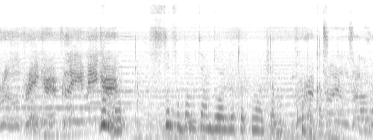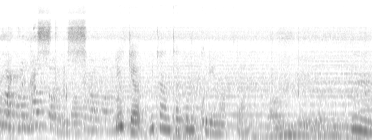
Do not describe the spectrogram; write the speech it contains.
Rule breaker, Dur playmaker. lan. Sıfırdan bir tane duallo takım açalım. Kupa kazan. Yok ya bir tane takım kurayım hatta. Hmm.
